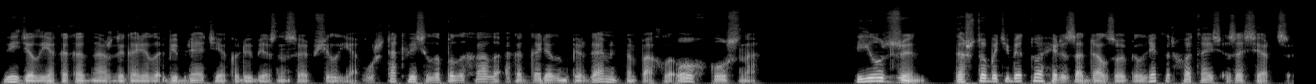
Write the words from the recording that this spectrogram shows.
«Видел я, как однажды горела библиотека», — любезно сообщил я. «Уж так весело полыхало, а как горелым пергаментом пахло. Ох, вкусно!» «Юджин, да чтобы тебе тофель задрал», — завопил ректор, хватаясь за сердце.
